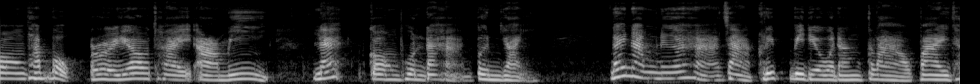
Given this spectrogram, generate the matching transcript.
กองทัพบบก Royal Thai Army และกองพลทหารปืนใหญ่ ได้นำเนื้อหาจากคลิปวิดีโอดังกล่าวไปท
